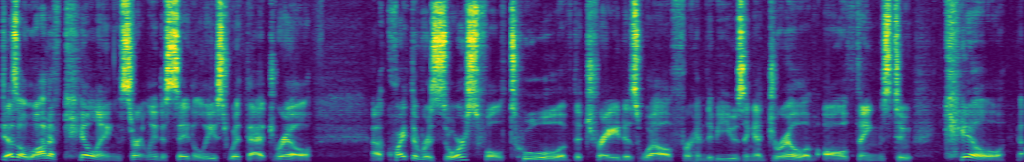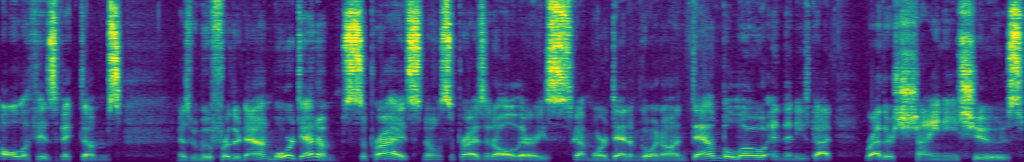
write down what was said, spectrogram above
does a lot of killing, certainly to say the least, with that drill. Uh, quite the resourceful tool of the trade as well for him to be using a drill of all things to kill all of his victims. As we move further down, more denim. Surprise. No surprise at all there. He's got more denim going on down below, and then he's got rather shiny shoes.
